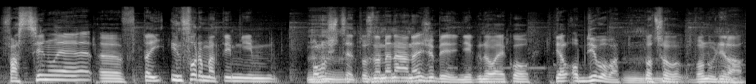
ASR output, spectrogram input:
fascinuje e, v té informativním položce, to znamená ne, že by někdo jako chtěl obdivovat to, co on udělal,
